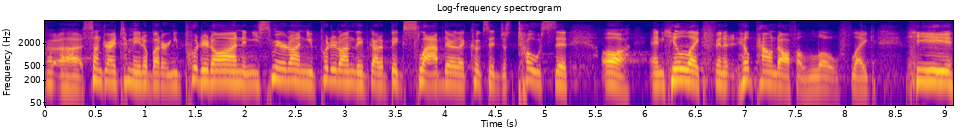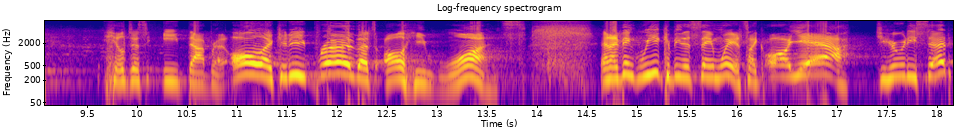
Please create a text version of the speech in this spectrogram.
uh, sun dried tomato butter, and you put it on and you smear it on, and you put it on. They've got a big slab there that cooks it, just toasts it. Oh, and he'll like finish, he'll pound off a loaf. Like he, he'll just eat that bread. All I can eat bread, that's all he wants. And I think we could be the same way. It's like, oh yeah. Do you hear what he said?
